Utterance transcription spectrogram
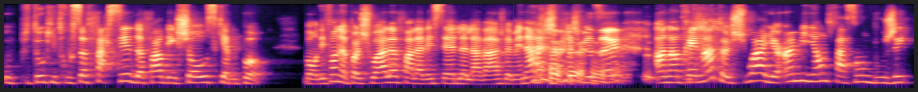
ou plutôt qui trouve ça facile de faire des choses qu'il n'aime pas. Bon, des fois, on n'a pas le choix, là, faire la vaisselle, le lavage, le ménage. je veux dire, en entraînement, tu as le choix. Il y a un million de façons de bouger.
